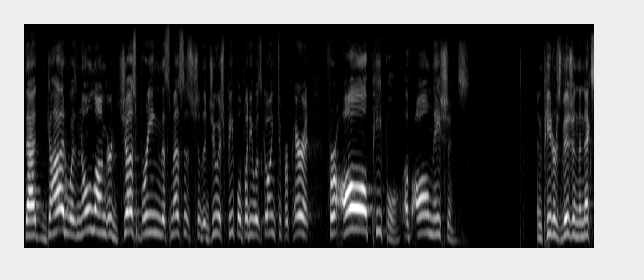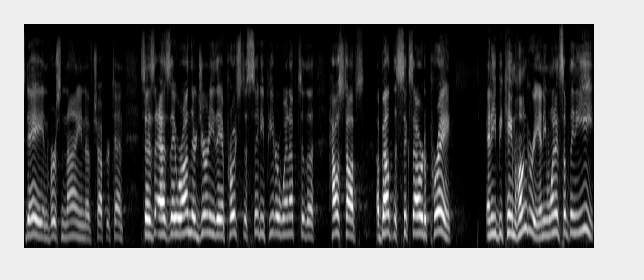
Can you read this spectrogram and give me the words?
that God was no longer just bringing this message to the Jewish people, but he was going to prepare it for all people of all nations. In Peter's vision the next day, in verse 9 of chapter 10, says, As they were on their journey, they approached the city. Peter went up to the housetops about the sixth hour to pray, and he became hungry and he wanted something to eat.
